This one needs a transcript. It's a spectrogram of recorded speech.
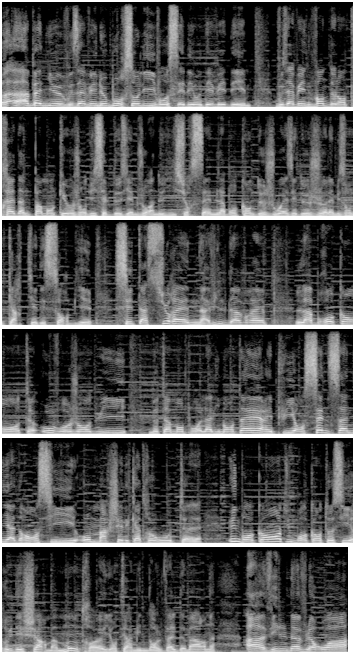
à Bagneux, vous avez une bourse aux livres, au CD, au DVD. Vous avez une vente de l'entraide à ne pas manquer aujourd'hui. C'est le deuxième jour à Neuilly-sur-Seine. La brocante de jouets et de jeux à la maison de quartier des Sorbiers. C'est à Suresnes, à Ville d'Avray. La brocante ouvre aujourd'hui, notamment pour l'alimentaire. Et puis en Seine-Saint-Denis à Drancy, au marché des quatre routes. Une brocante, une brocante aussi rue des Charmes à Montreuil. On termine dans le Val-de-Marne à Villeneuve-le-Roi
